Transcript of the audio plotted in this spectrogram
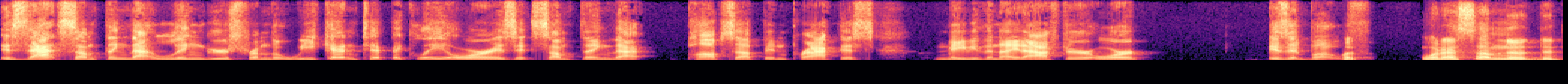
is that something that lingers from the weekend typically or is it something that pops up in practice maybe the night after or is it both? well, well that's something to, to,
